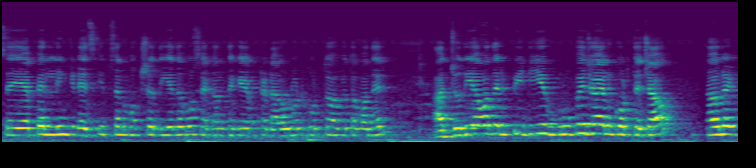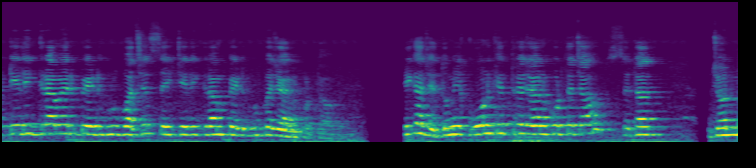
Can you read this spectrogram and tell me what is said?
সেই অ্যাপের লিঙ্ক ডেসক্রিপশন বক্সে দিয়ে দেবো, সেখান থেকে অ্যাপটা ডাউনলোড করতে হবে তোমাদের। আর যদি আমাদের পিডিএফ গ্রুপে জয়েন করতে চাও, তাহলে টেলিগ্রামের পেড গ্রুপ আছে, সেই টেলিগ্রাম পেড গ্রুপে জয়েন করতে হবে। ঠিক আছে? তুমি কোন ক্ষেত্রে জয়েন করতে চাও, সেটার জন্য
